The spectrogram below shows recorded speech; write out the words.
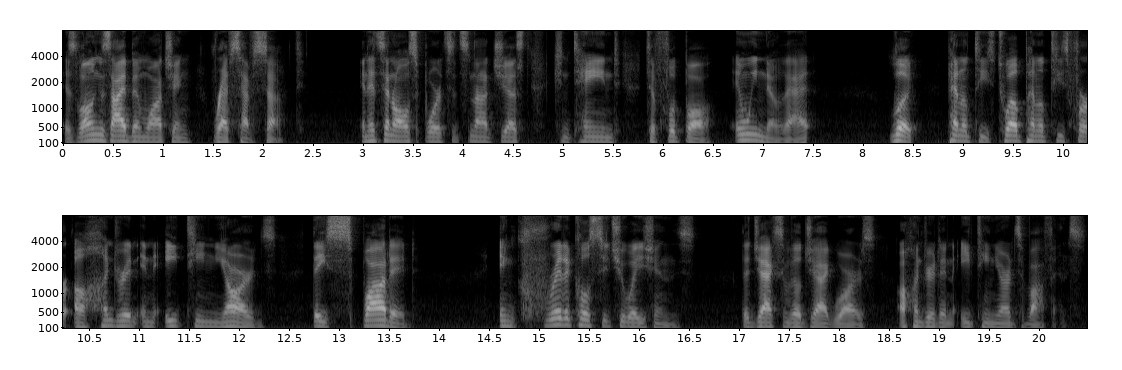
As long as I've been watching, refs have sucked. And it's in all sports, it's not just contained to football. And we know that. Look, penalties 12 penalties for 118 yards. They spotted in critical situations the Jacksonville Jaguars 118 yards of offense.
